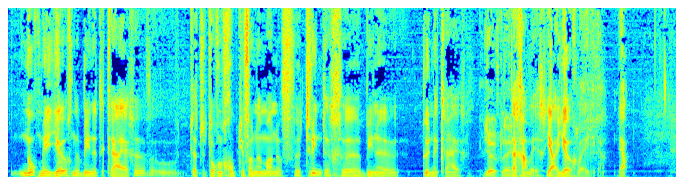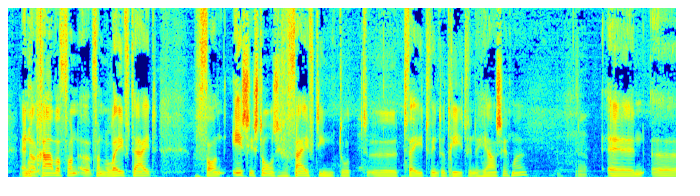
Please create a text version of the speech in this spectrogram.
nog meer jeugd naar binnen te krijgen. Dat we toch een groepje van een man of eh, twintig eh, binnen kunnen krijgen. Jeugdleden. Daar gaan we echt, ja, jeugdleden, ja. ja. En dan gaan we van, eh, van de leeftijd van eerste instantie van 15 tot eh 22, 23 jaar, zeg maar. Ja. En eh,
